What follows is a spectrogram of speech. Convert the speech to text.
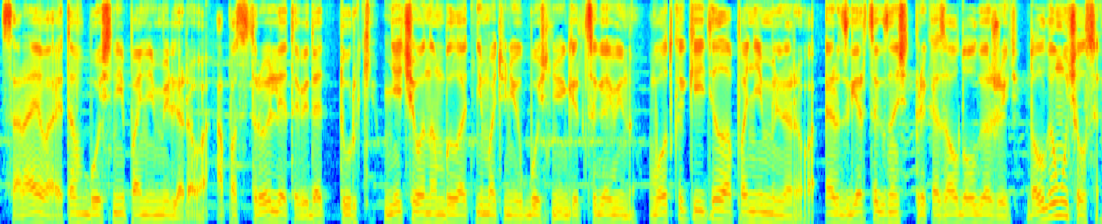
Сараево – это в Боснии, пани Мюллерова. А подстроили это, видать, турки. Нечего нам было отнимать у них Боснию и Герцеговину. Вот какие дела, пани Мюллерова. Эрцгерцог, значит, приказал долго жить. Долго мучился?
